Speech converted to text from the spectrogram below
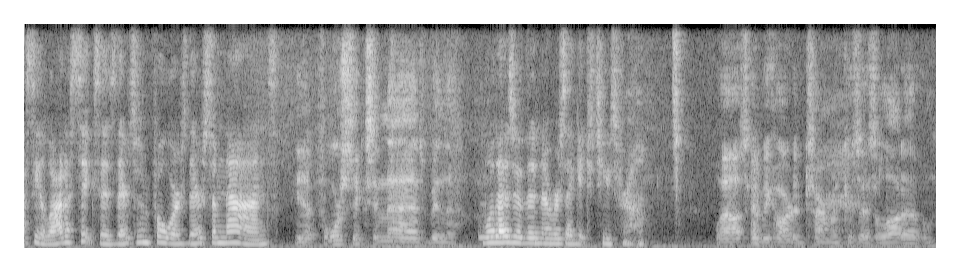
I see a lot of sixes. There's some fours. There's some nines. Yeah, four, six, and nine's been the. Well, those are the numbers I get to choose from. Well, it's gonna be hard to determine because there's a lot of them.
